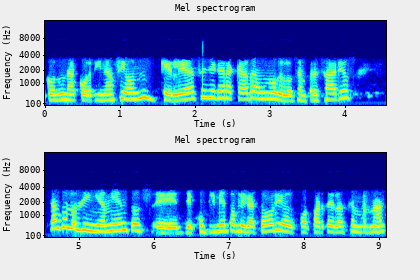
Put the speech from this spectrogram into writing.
con una coordinación que le hace llegar a cada uno de los empresarios tanto los lineamientos de cumplimiento obligatorio por parte de la Semarnat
